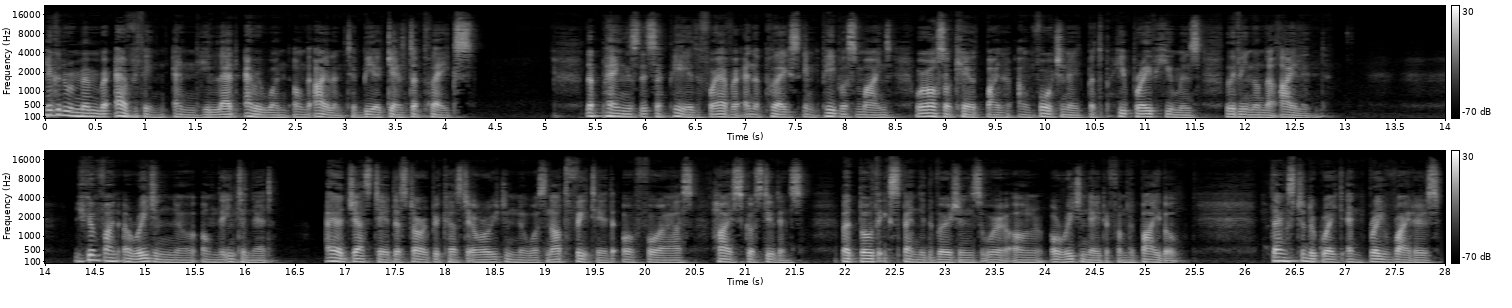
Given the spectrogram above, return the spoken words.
he could remember everything and he led everyone on the island to be against the plagues. The pains disappeared forever and the plagues in people's minds were also killed by the unfortunate but brave humans living on the island. You can find original on the internet. I adjusted the story because the original was not fitted or for us high school students, but both expanded versions were originated from the Bible. Thanks to the great and brave writers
